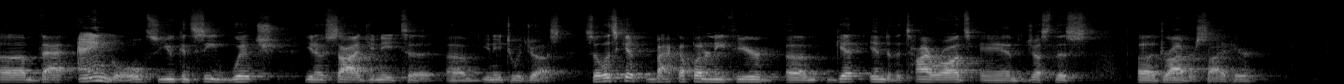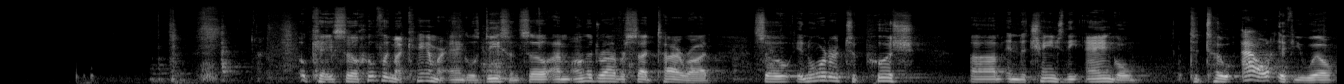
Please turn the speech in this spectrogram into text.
um, that angle so you can see which you know side you need to um, you need to adjust. So let's get back up underneath here, um, get into the tie rods and adjust this uh, driver's side here. Okay, so hopefully my camera angle is decent. So I'm on the driver's side tie rod. So in order to push um, and to change the angle to toe out, if you will,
